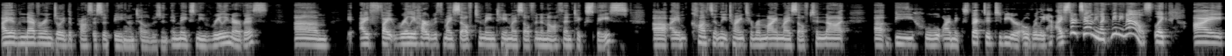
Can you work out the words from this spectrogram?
I have never enjoyed the process of being on television. It makes me really nervous. Um, I fight really hard with myself to maintain myself in an authentic space. Uh, I am constantly trying to remind myself to not uh, be who I'm expected to be or overly. Ha- I start sounding like Minnie Mouse. Like I,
